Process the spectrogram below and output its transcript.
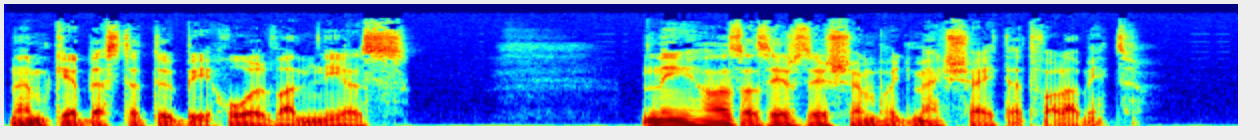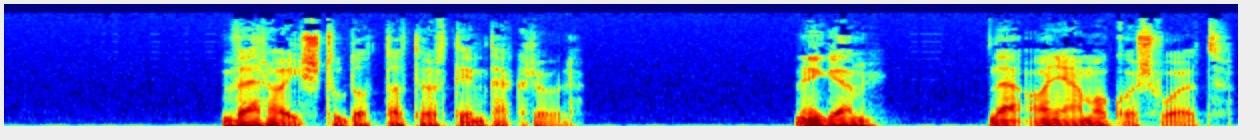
Nem kérdezte többé, hol van Nils. Néha az az érzésem, hogy megsejtett valamit. Vera is tudott a történtekről. Igen, de anyám okos volt.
